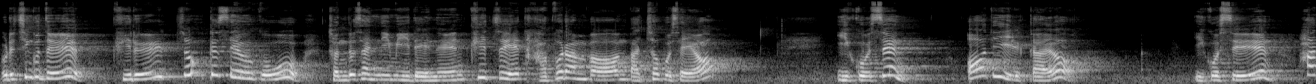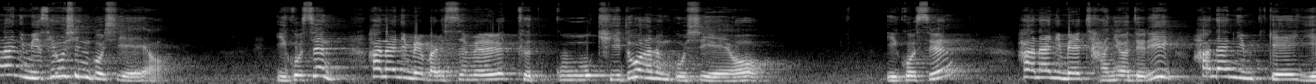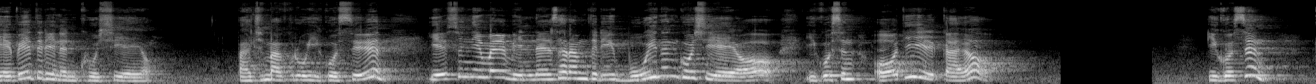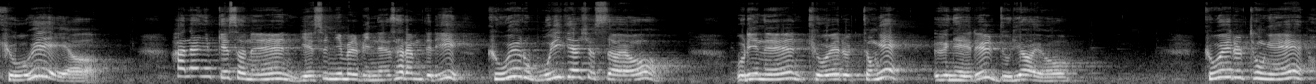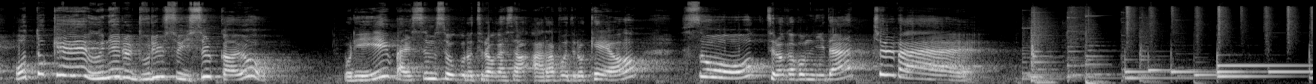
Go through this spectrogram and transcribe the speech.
우리 친구들 귀를 쫑긋 세우고 전도사님이 내는 퀴즈의 답을 한번 맞춰보세요. 이곳은 어디일까요? 이곳은 하나님이 세우신 곳이에요. 이곳은 하나님의 말씀을 듣고 기도하는 곳이에요. 이곳은 하나님의 자녀들이 하나님께 예배드리는 곳이에요. 마지막으로 이곳은 예수님을 믿는 사람들이 모이는 곳이에요. 이곳은 어디일까요? 이곳은 교회예요. 하나님께서는 예수님을 믿는 사람들이 교회로 모이게 하셨어요. 우리는 교회를 통해 은혜를 누려요. 교회를 통해 어떻게 은혜를 누릴 수 있을까요? 우리 말씀 속으로 들어가서 알아보도록 해요. 쏙 들어가 봅니다. 출발!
